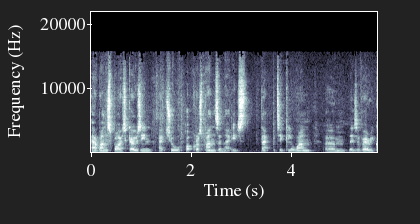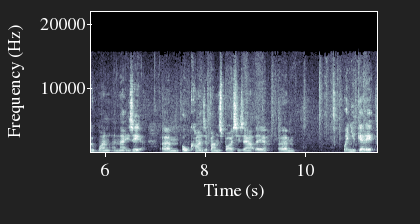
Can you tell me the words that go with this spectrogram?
Our bun spice goes in actual hot cross buns and that. It's that particular one um, there's a very good one and that is it um, all kinds of bun spices out there um, when you get it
